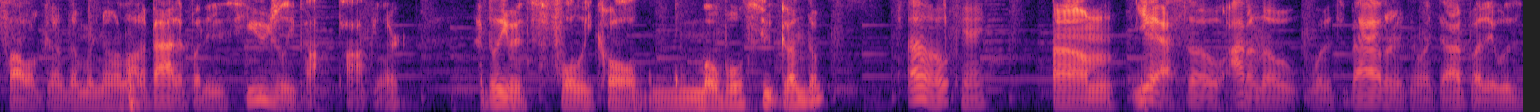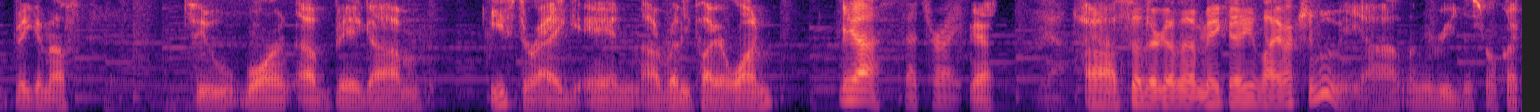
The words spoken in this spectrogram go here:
follow Gundam or know a lot about it, but it is hugely pop- popular. I believe it's fully called Mobile Suit Gundam. Oh, okay. Um, yeah, so I don't know what it's about or anything like that, but it was big enough to warrant a big um, Easter egg in uh, Ready Player One. Yes, that's right. Yeah. Yeah. Uh, so they're gonna make a live action movie. Uh, let me read this real quick.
